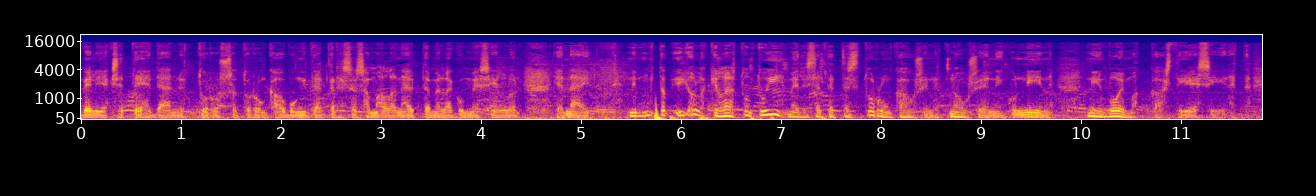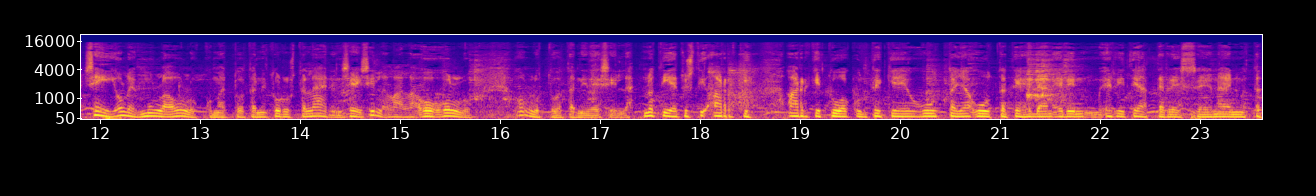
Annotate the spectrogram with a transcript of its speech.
veljekset tehdään nyt Turussa, Turun kaupunginteatterissa samalla näyttämällä kuin me silloin ja näin. Niin, mutta jollakin lailla tuntuu ihmeelliseltä, että se Turun kausi nyt nousee niin, kuin niin, niin voimakkaasti esiin, että se ei ole mulla ollut, kun mä tuota, niin Turusta lähdin. Se ei sillä lailla ole ollut, ollut tuota, niin esillä. No tietysti arki, arki tuo, kun tekee uutta ja uutta tehdään eri, eri teattereissa ja näin, mutta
